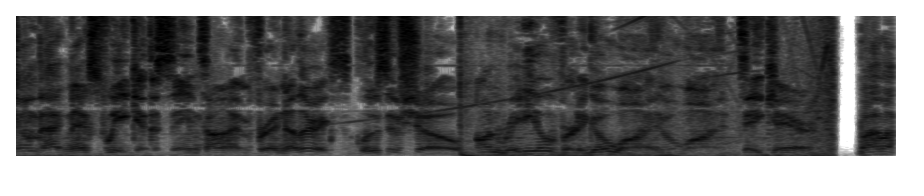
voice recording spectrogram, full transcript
Come back next week at the same time for another exclusive show on Radio Vertigo One. Take care. Bye bye.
